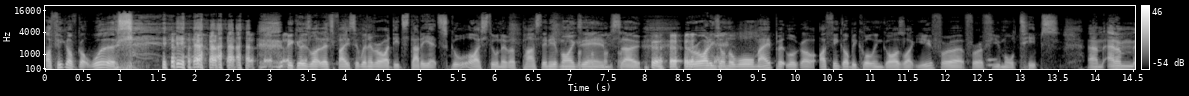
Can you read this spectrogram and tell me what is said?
I think I've got worse. because, like, let's face it, whenever I did study at school, I still never passed any of my exams. So the writing's on the wall, mate. But look, I, think I'll be calling guys like you for a, for a few more tips. Um, Adam,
